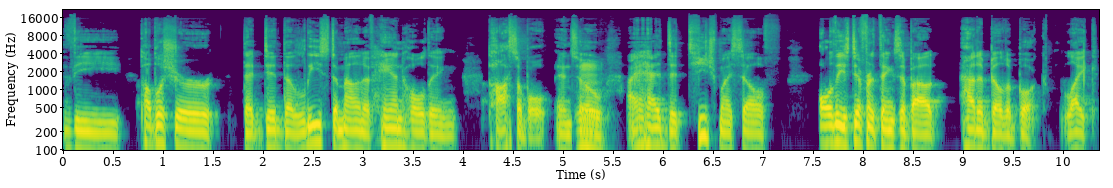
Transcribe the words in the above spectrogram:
the publisher that did the least amount of handholding possible, and so mm. I had to teach myself all these different things about how to build a book, like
